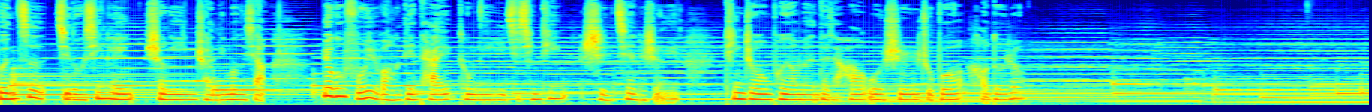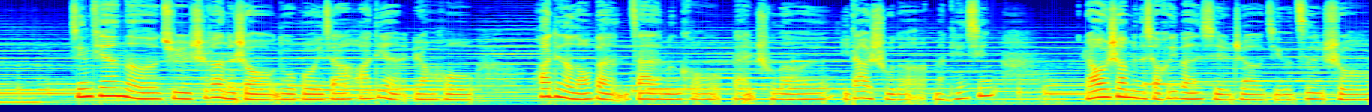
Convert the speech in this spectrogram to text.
文字激动心灵，声音传递梦想。月光浮语网络电台，同你一起倾听世界的声音。听众朋友们，大家好，我是主播好多肉。今天呢，去吃饭的时候路过一家花店，然后花店的老板在门口摆出了一大束的满天星。然后上面的小黑板写着几个字，说：“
